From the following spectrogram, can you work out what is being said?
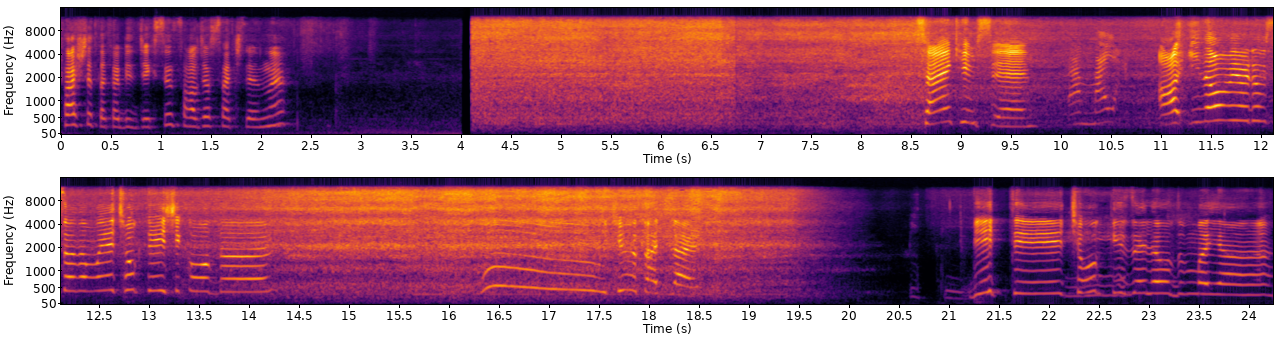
Taş da takabileceksin. Salacağız saçlarını. Sen kimsin? Ben Maya. Ay inanmıyorum sana Maya çok değişik oldun. Huu, uçuyor saçlar. Bitti. Bitti. Çok güzel oldun Maya.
